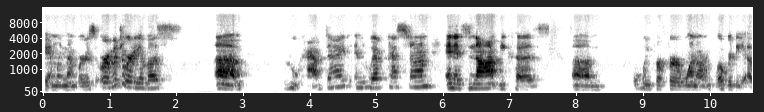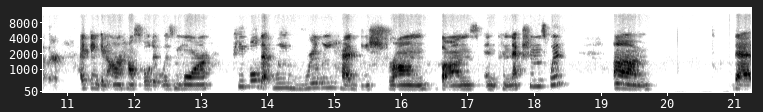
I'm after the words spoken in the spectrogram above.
family members, or a majority of us, um, who have died and who have passed on. And it's not because um, we prefer one or, over the other. I think in our household, it was more people that we really had these strong bonds and connections with um, that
